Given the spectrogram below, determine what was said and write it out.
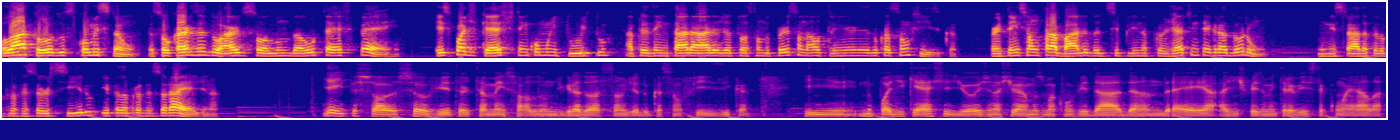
Olá a todos, como estão? Eu sou Carlos Eduardo, sou aluno da UTFPR. Esse podcast tem como intuito apresentar a área de atuação do personal trainer na educação física. Pertence a um trabalho da disciplina Projeto Integrador 1, ministrada pelo professor Ciro e pela professora Edna. E aí, pessoal, eu sou o Vitor, também sou aluno de graduação de Educação Física. E no podcast de hoje nós tivemos uma convidada, a Andrea, a gente fez uma entrevista com ela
